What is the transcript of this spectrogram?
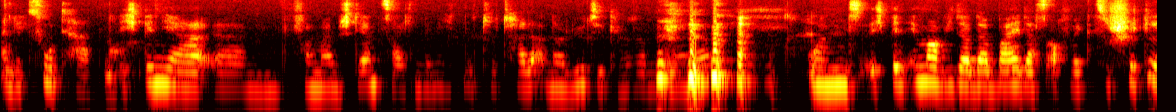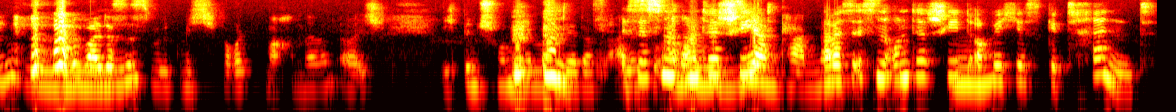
eine Zutat noch. Ich bin ja ähm, von meinem Sternzeichen bin ich eine totale Analytikerin. Und ich bin immer wieder dabei, das auch wegzuschütteln, Mhm. weil das ist, wird mich verrückt machen. Ne? Äh, Ich, ich bin schon jemand, der das alles ist so ein Unterschied, kann. Ne? Aber es ist ein Unterschied, Mhm. ob ich es getrennt,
